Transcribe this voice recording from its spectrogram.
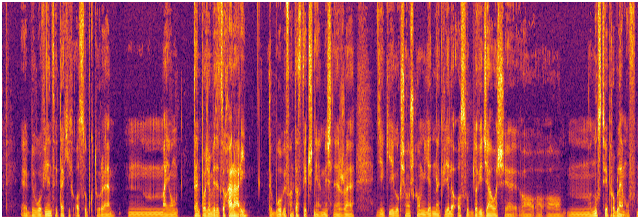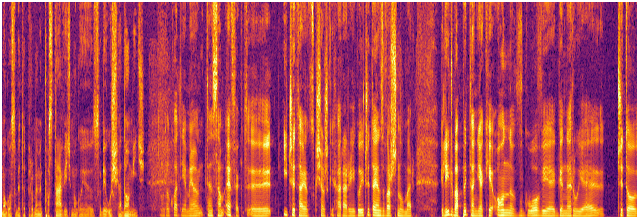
E, było więcej takich osób, które mm, mają ten poziom wiedzy co Harari, to byłoby fantastycznie. Myślę, że dzięki jego książkom jednak wiele osób dowiedziało się o, o, o, mnóstwie problemów. Mogło sobie te problemy postawić, mogło je sobie uświadomić. No dokładnie, miałem ten sam efekt. Y, I czytając książki Harariego, i czytając wasz numer. Liczba pytań, jakie on w głowie generuje, czy to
